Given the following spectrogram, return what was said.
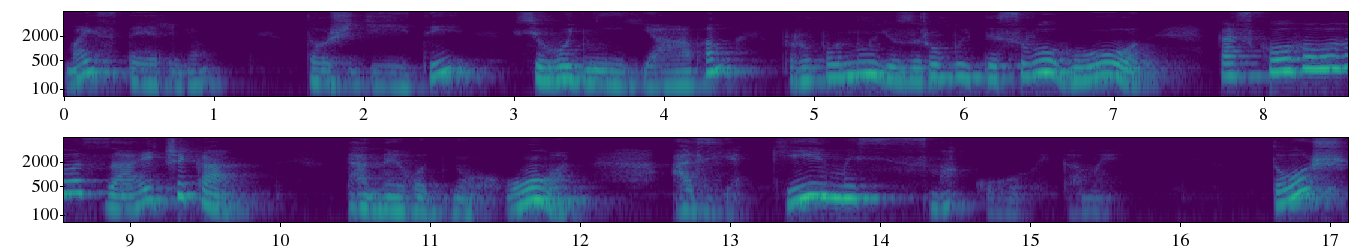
майстерню. Тож, діти, сьогодні я вам пропоную зробити свого казкового зайчика. Та не одного, а з якимись смаколиками. Тож,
